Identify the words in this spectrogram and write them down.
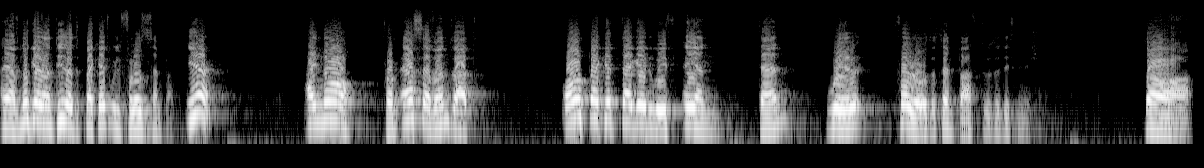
I have no guarantee that the packet will follow the same path. Here, I know from R7 that all packets tagged with A and 10 will follow the same path to the destination. So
